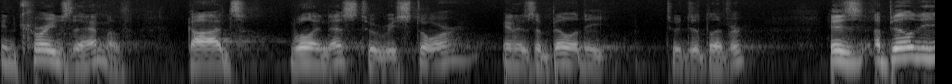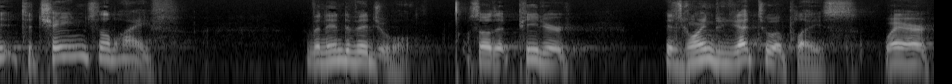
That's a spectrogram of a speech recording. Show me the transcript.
encourage them of God's willingness to restore and his ability to deliver, his ability to change the life of an individual so that Peter is going to get to a place where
